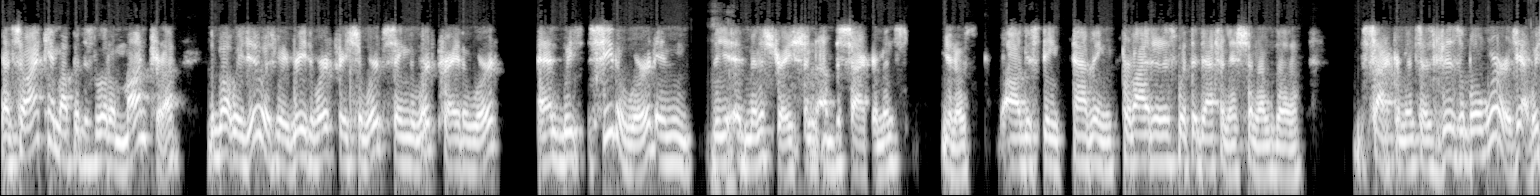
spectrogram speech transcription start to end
And so I came up with this little mantra. What we do is we read the word, preach the word, sing the word, pray the word, and we see the word in the administration of the sacraments you know, Augustine having provided us with the definition of the sacraments as visible words. Yeah, we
